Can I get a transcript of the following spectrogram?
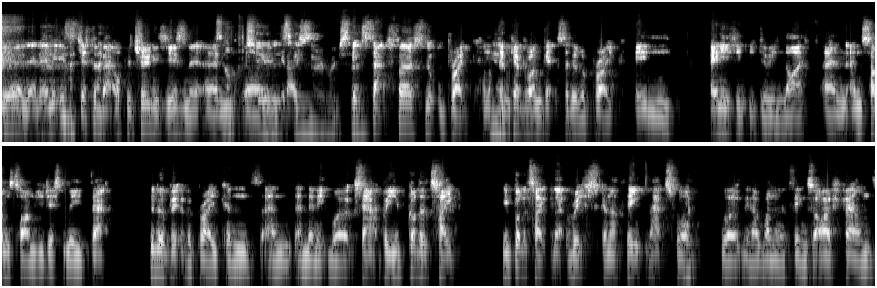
yeah, and, and, it's just about opportunity, isn't it? And uh, you know, very much so. it's that first little break, and I think everyone gets a little break in anything you do in life, and and sometimes you just need that little bit of a break, and and and then it works out. But you've got to take you've got to take that risk, and I think that's what well, you know one of the things that I've found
